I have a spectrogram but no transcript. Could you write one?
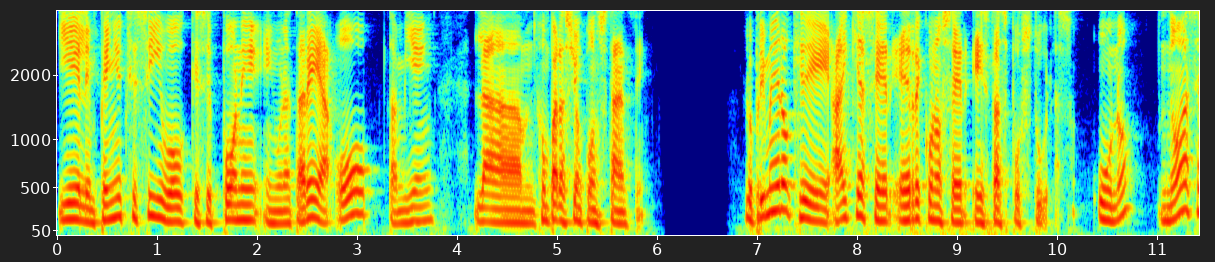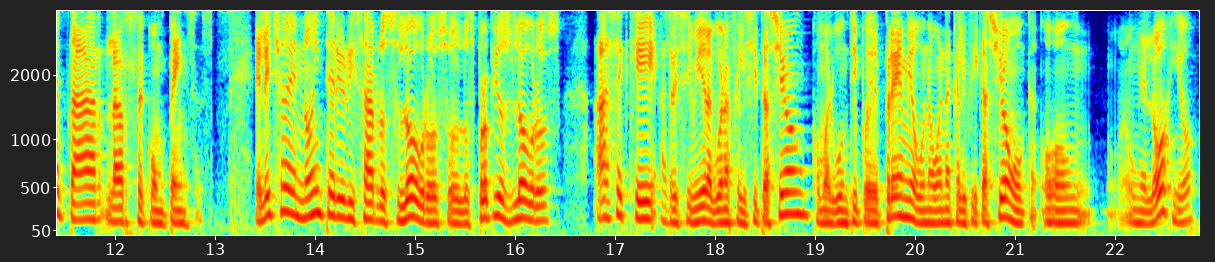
y el empeño excesivo que se pone en una tarea o también la mm, comparación constante. Lo primero que hay que hacer es reconocer estas posturas. Uno, no aceptar las recompensas. El hecho de no interiorizar los logros o los propios logros hace que al recibir alguna felicitación, como algún tipo de premio, una buena calificación o, un, elogio,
